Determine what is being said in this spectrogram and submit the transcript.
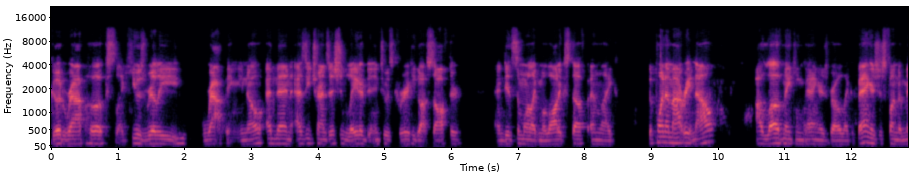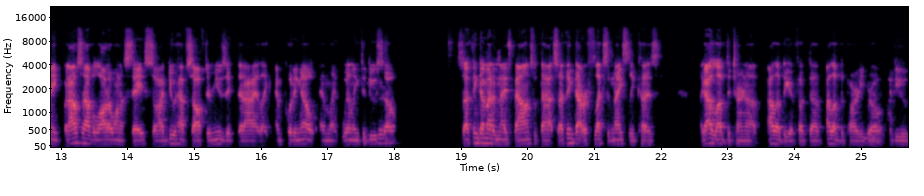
good rap hooks. Like he was really mm-hmm. rapping, you know. And then as he transitioned later into his career, he got softer and did some more like melodic stuff. And like the point I'm at right now, I love making bangers, bro. Like a banger's just fun to make, but I also have a lot I want to say. So I do have softer music that I like am putting out and like willing to do so. So I think I'm at a nice balance with that. So I think that reflects it nicely because like I love to turn up. I love to get fucked up. I love to party, bro. I do.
